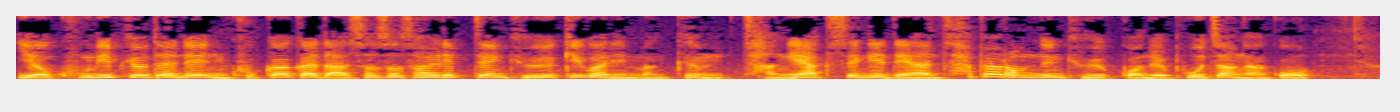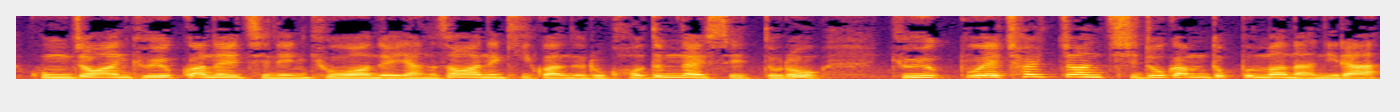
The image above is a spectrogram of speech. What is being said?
이어 국립교대는 국가가 나서서 설립된 교육기관인 만큼 장애 학생에 대한 차별 없는 교육권을 보장하고 공정한 교육관을 지닌 교원을 양성하는 기관으로 거듭날 수 있도록 교육부의 철저한 지도 감독뿐만 아니라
